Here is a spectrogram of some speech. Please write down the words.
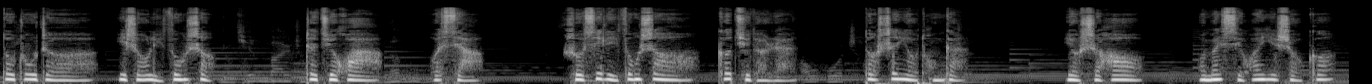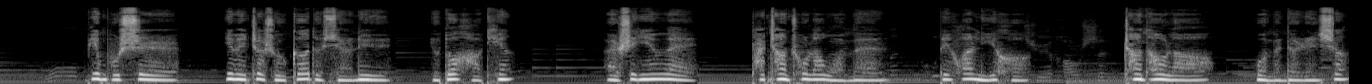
都住着一首李宗盛。”这句话，我想，熟悉李宗盛歌曲的人都深有同感。有时候，我们喜欢一首歌，并不是因为这首歌的旋律有多好听，而是因为它唱出了我们悲欢离合，唱透了我们的人生。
